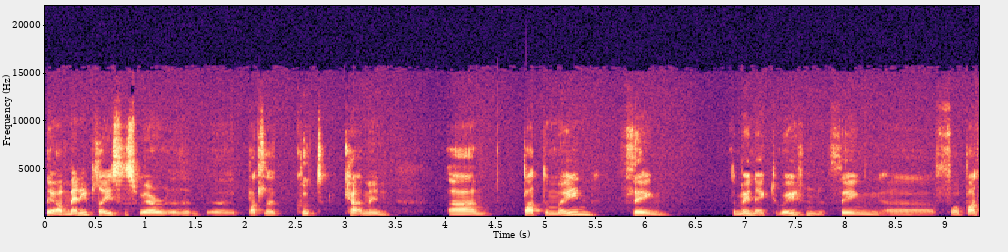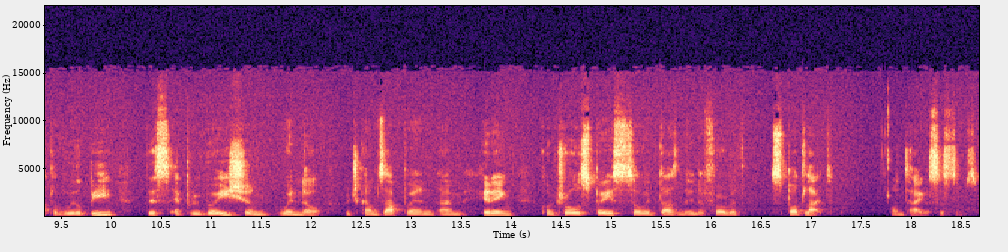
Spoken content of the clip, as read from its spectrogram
there are many places where uh, uh, Butler could come in. Um, but the main thing, the main activation thing uh, for Butler will be this abbreviation window, which comes up when I'm hitting control space so it doesn't interfere with Spotlight on Tiger systems.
